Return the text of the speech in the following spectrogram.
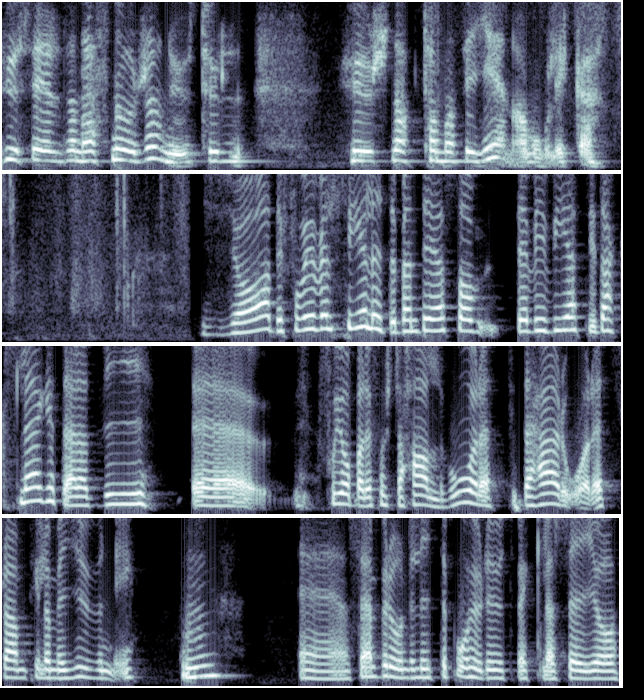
Hur ser den här snurran ut? Hur, hur snabbt tar man sig igenom olika Ja, det får vi väl se lite, men det, som, det vi vet i dagsläget är att vi eh, får jobba det första halvåret det här året fram till och med juni. Mm. Eh, sen beroende lite på hur det utvecklar sig och,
